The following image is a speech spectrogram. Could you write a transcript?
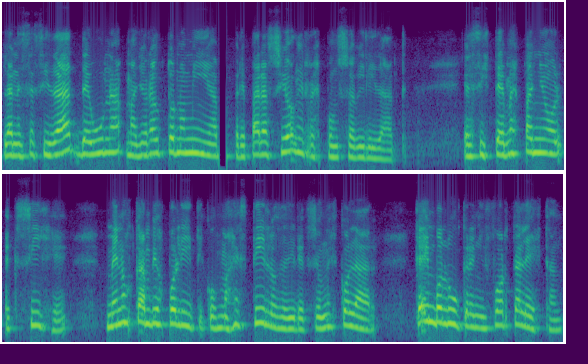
la necesidad de una mayor autonomía, preparación y responsabilidad. El sistema español exige menos cambios políticos, más estilos de dirección escolar que involucren y fortalezcan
